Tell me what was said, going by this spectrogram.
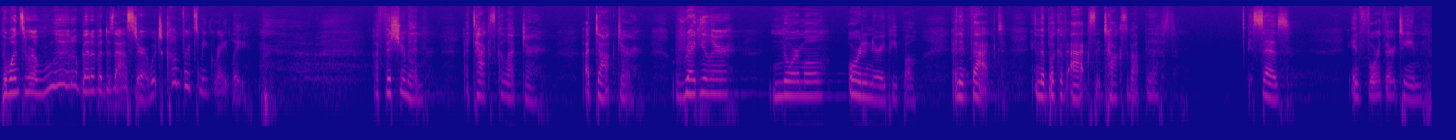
the ones who are a little bit of a disaster, which comforts me greatly. a fisherman, a tax collector, a doctor, regular, normal, ordinary people. And in fact, in the book of Acts, it talks about this. It says in 413,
